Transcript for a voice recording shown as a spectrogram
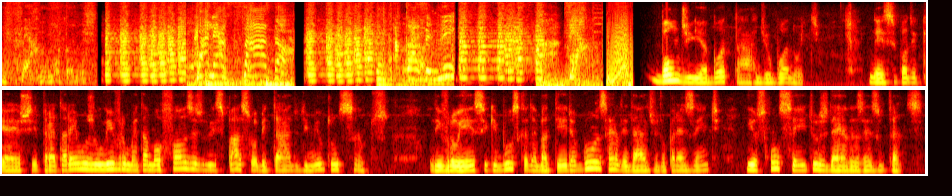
Inferno, motorista. Palhaçada! A casa é minha! Bom dia, boa tarde ou boa noite. Nesse podcast trataremos do livro Metamorfoses do Espaço Habitado de Milton Santos. Livro esse que busca debater algumas realidades do presente e os conceitos delas resultantes.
